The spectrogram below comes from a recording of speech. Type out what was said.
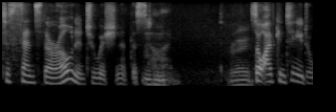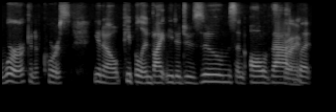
to sense their own intuition at this Mhm. time right so i've continued to work and of course you know people invite me to do zooms and all of that Right. but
